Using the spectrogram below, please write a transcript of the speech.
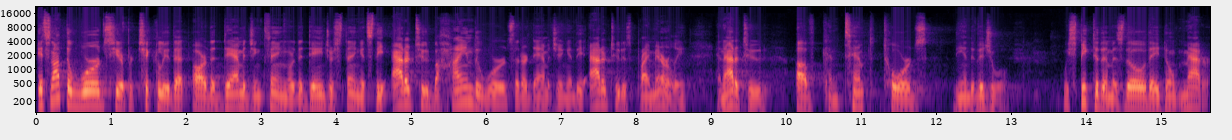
it's not the words here particularly that are the damaging thing or the dangerous thing. It's the attitude behind the words that are damaging. And the attitude is primarily an attitude of contempt towards the individual. We speak to them as though they don't matter.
